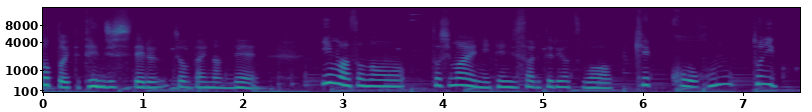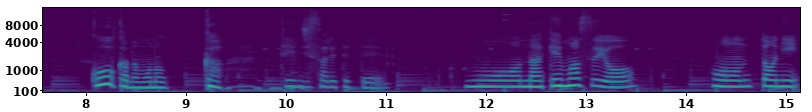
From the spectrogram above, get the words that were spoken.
取っといて展示してる状態なんで今その年前に展示されてるやつは結構本当に豪華なものが展示されててもう泣けますよ。本当に。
